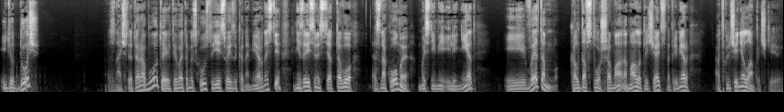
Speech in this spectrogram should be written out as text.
идет дождь, значит, это работает, и в этом искусстве есть свои закономерности, вне зависимости от того, знакомы мы с ними или нет. И в этом колдовство шамана мало отличается, например, от включения лампочки.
